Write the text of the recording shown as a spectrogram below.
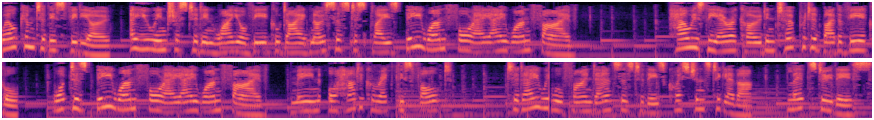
Welcome to this video. Are you interested in why your vehicle diagnosis displays B14AA15? How is the error code interpreted by the vehicle? What does B14AA15 mean, or how to correct this fault? Today we will find answers to these questions together. Let's do this.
